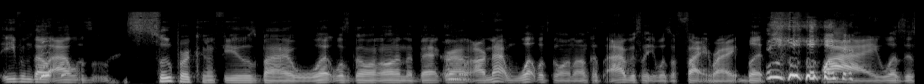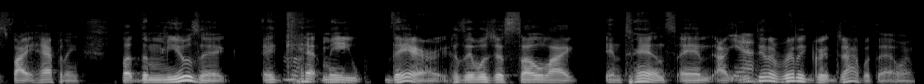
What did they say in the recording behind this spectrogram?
even though I was super confused by what was going on in the background, uh-huh. or not what was going on, because obviously it was a fight, right? But why was this fight happening? But the music, it uh-huh. kept me there because it was just so like intense, and I, yeah. you did a really great job with that one.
